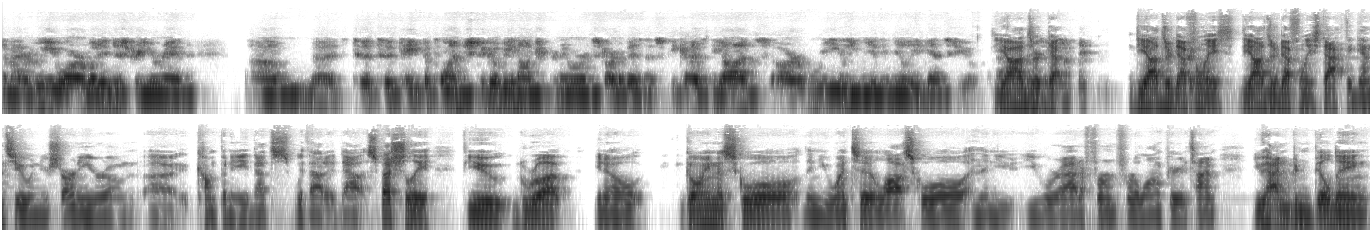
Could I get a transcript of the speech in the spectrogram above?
no matter who you are, what industry you're in, um, uh, to, to take the to go be an entrepreneur and start a business because the odds are really, really, really against you. The odds are de- the odds are definitely the odds are definitely stacked against you when you're starting your own uh, company. That's without a doubt. Especially if you grew up, you know, going to school, then you went to law school, and then you you were at a firm for a long period of time. You hadn't been building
